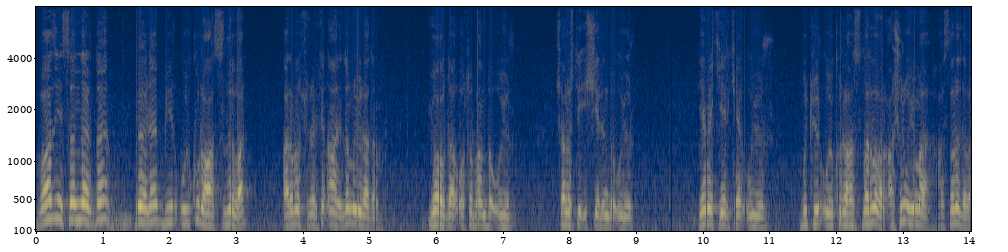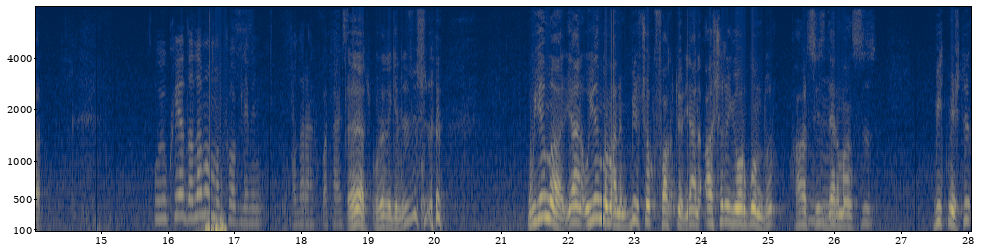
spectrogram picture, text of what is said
Bazı insanlarda böyle bir uyku rahatsızlığı var. Araba sürerken aniden uyur adam. Yolda, otobanda uyur, çalıştığı iş yerinde uyur, yemek yerken uyur. Bu tür uyku rahatsızlıkları da var. Aşırı uyuma hastalığı da var. Uykuya dalamama problemin olarak bakarsak. Evet, oraya da geliriz. Uyuyama, yani uyuyamamanın birçok faktör. Yani aşırı yorgundur, halsiz, dermansız, bitmiştir.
